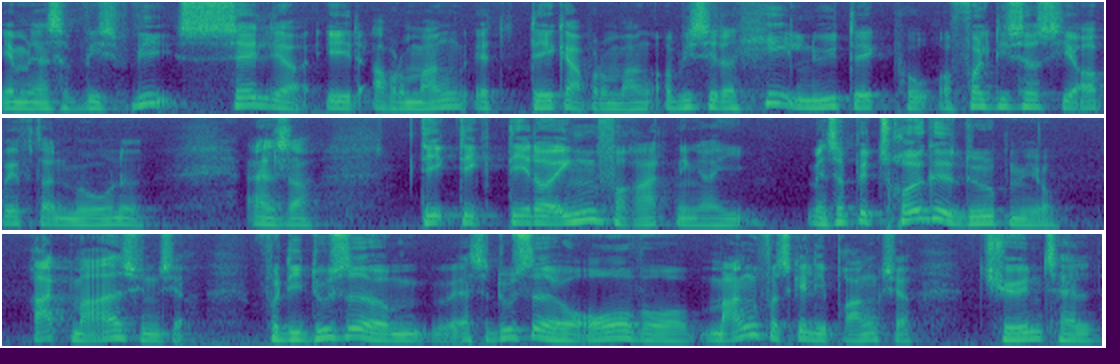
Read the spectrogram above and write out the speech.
jamen altså, hvis vi sælger et abonnement, et dækabonnement, og vi sætter helt nye dæk på, og folk de så siger op efter en måned, altså, det, det, det er der ingen forretninger i. Men så betrykkede du dem jo ret meget, synes jeg. Fordi du sidder jo, altså, du sidder jo over hvor mange forskellige brancher, churntal,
